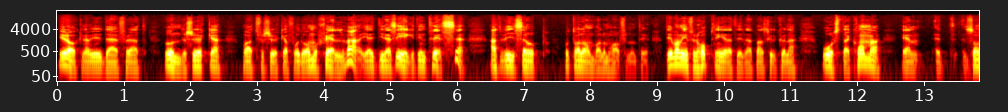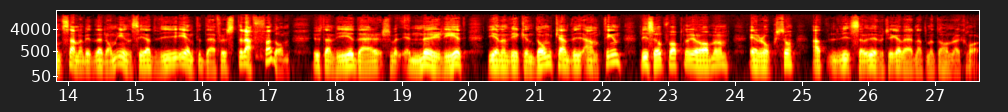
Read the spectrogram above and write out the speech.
irakerna, vi är där för att undersöka och att försöka få dem själva, i deras eget intresse, att visa upp och tala om vad de har för någonting. Det var min förhoppning hela tiden, att man skulle kunna åstadkomma en, ett sådant samarbete där de inser att vi är inte där för att straffa dem, utan vi är där som en möjlighet genom vilken de kan vi antingen visa upp vapnen och göra av med dem, eller också att visa och övertyga världen att de inte har några kvar.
